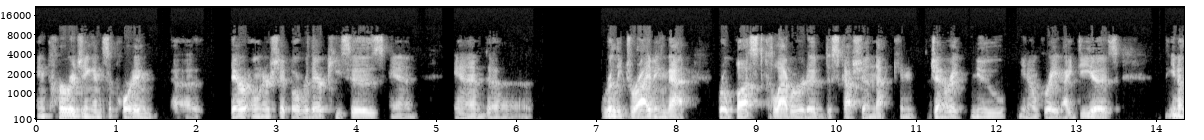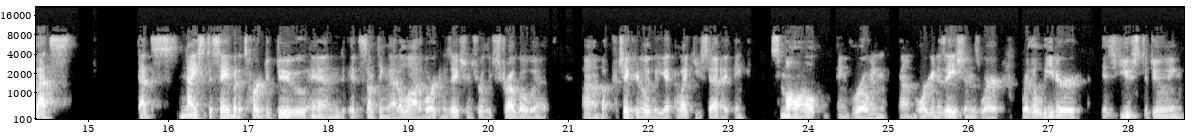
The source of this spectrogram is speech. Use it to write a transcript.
encouraging and supporting uh, their ownership over their pieces, and and uh, really driving that robust collaborative discussion that can generate new, you know, great ideas. You know, that's that's nice to say, but it's hard to do, and it's something that a lot of organizations really struggle with. Um, but particularly, like you said, I think small and growing um, organizations where where the leader is used to doing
